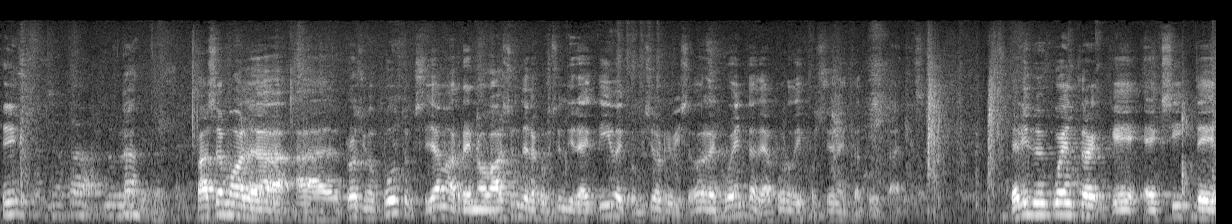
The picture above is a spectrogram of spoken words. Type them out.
Sí. Ah. Pasamos a la- al próximo punto que se llama renovación de la comisión directiva y comisión revisadora de cuentas de acuerdo a disposiciones estatutarias. Teniendo en cuenta que existe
